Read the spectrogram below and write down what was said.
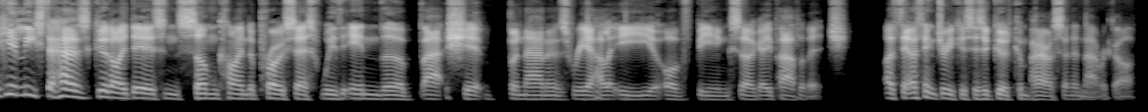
He at least has good ideas and some kind of process within the batshit bananas reality of being Sergei Pavlovich. I think I think Dricus is a good comparison in that regard.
